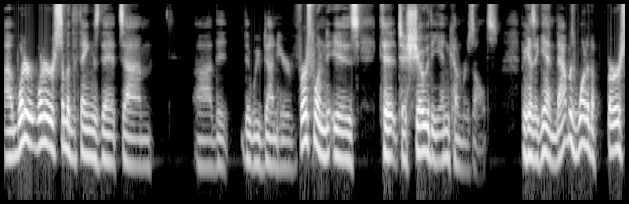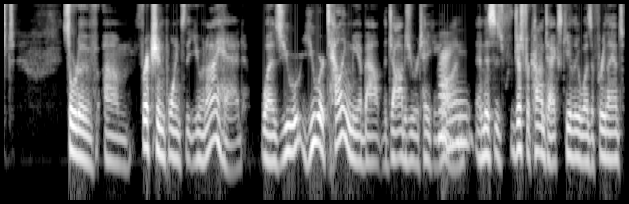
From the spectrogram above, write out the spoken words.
um, what are what are some of the things that um, uh, that that we've done here? First one is to to show the income results. Because again that was one of the first sort of um, friction points that you and I had was you you were telling me about the jobs you were taking right. on, and this is just for context. Keely was a freelance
